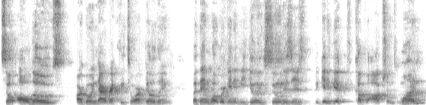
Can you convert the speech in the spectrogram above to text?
So all those are going directly to our building. But then what we're going to be doing soon is there's going to be a couple options. One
